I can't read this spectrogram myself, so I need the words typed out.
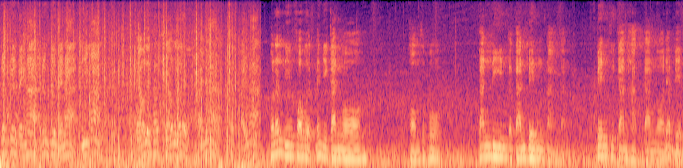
เริ่มเคลื่อนไปหน้า เริ่มเคลื่อนไปหน้า ดีมากแจ๋วเลยครับแจ๋วเลยไปหน้าไปหน้า เพราะฉะนั้น lean forward ไม่มีการงอของสะโพกการ lean กับการเบนต่างกัน เบนคือการหักการงอเนี่ยเบน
